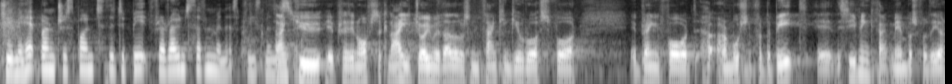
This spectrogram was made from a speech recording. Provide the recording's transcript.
Jamie Hepburn to respond to the debate for around seven minutes, please, Minister. Thank you, uh, President Officer. Can I join with others in thanking Gail Ross for uh, bringing forward her, her motion for debate uh, this evening? Thank members for their uh,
